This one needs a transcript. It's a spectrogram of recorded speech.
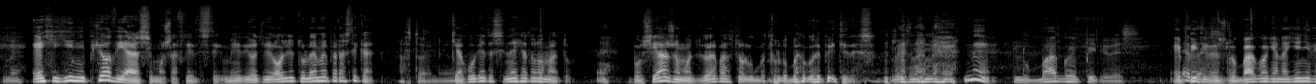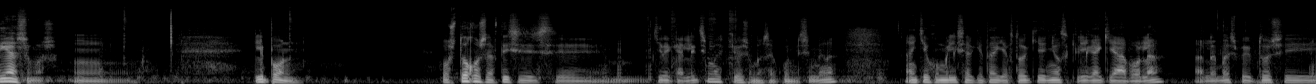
ναι. έχει γίνει πιο διάσημος αυτή τη στιγμή, διότι όλοι του λέμε περαστικά. Αυτό είναι. Και ακούγεται συνέχεια το όνομά του. Ε. Υποψιάζομαι ότι το έπαθε το, το λουμπάγκο επίτηδες. ναι, ναι. ναι. Λουμπάγκο επίτηδες επίτηδες Λουμπάγκο για να γίνει διάσημος. Λοιπόν, ο στόχος αυτής της, ε, κύριε Καλίτση μας και όσοι μας ακούνε σήμερα, αν και έχω μιλήσει αρκετά γι' αυτό και νιώθω και λιγάκι άβολα, αλλά εν πάση περιπτώσει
